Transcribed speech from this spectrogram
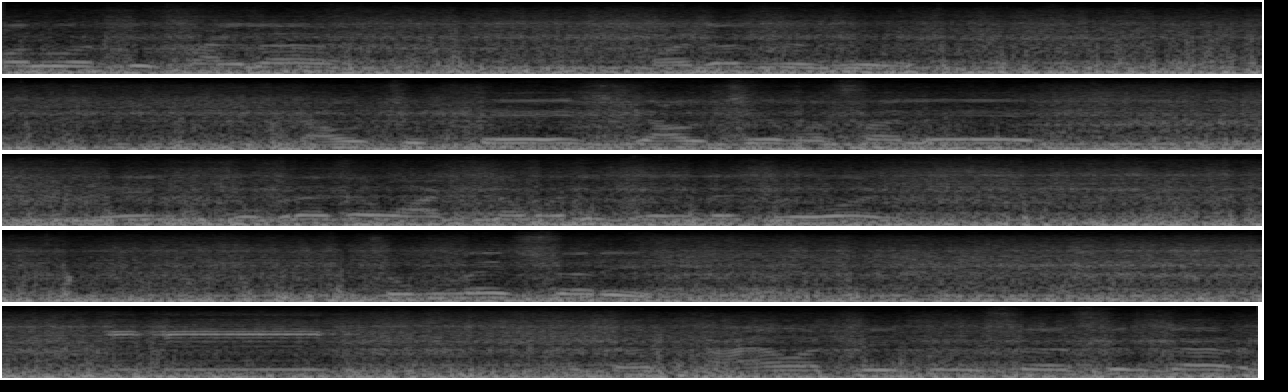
स्टॉलवरती खायला मजाच वेगळी होती. गावची टेस्ट गावचे मसाले मेन खोबऱ्याच्या वाटणामध्ये केलेलं जेवण. चुम्मेश्वरी. आता काय वाटायची उसळ असेल तर?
